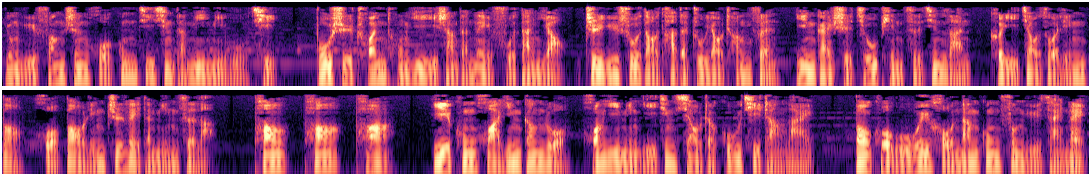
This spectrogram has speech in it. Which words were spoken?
用于防身或攻击性的秘密武器，不是传统意义上的内服丹药。至于说到它的主要成分，应该是九品紫金兰，可以叫做灵豹或爆灵之类的名字了。啪啪啪！夜空话音刚落，黄一鸣已经笑着鼓起掌来，包括武威侯南宫凤羽在内，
